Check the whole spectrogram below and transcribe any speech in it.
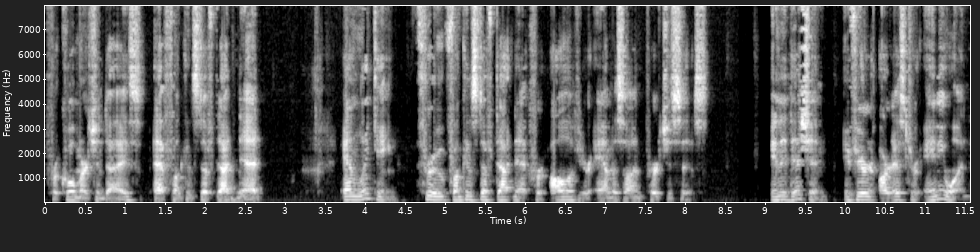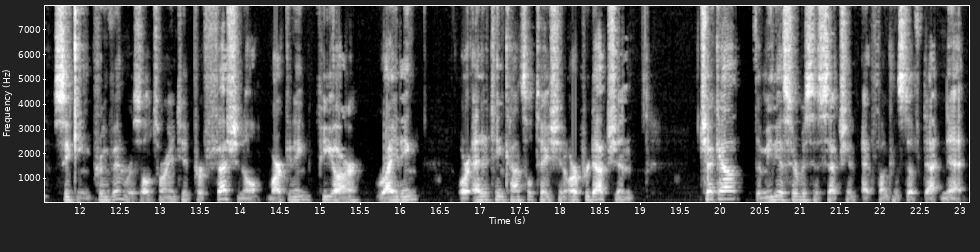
for cool merchandise at funkandstuff.net, and linking through funkandstuff.net for all of your Amazon purchases. In addition, if you're an artist or anyone seeking proven, results oriented professional marketing, PR, writing, or editing consultation or production, check out the media services section at funkandstuff.net.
